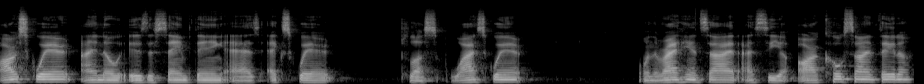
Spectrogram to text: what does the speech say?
r squared I know is the same thing as x squared plus y squared. On the right hand side I see a r cosine theta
